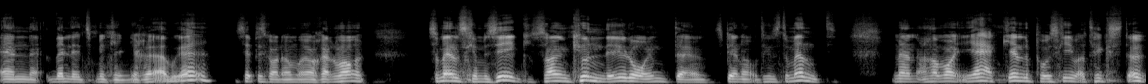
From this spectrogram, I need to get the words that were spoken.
en väldigt mycket grövre CP-skada än vad jag själv har. Som älskar musik, så han kunde ju då inte spela något instrument. Men han var en jäkel på att skriva texter.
